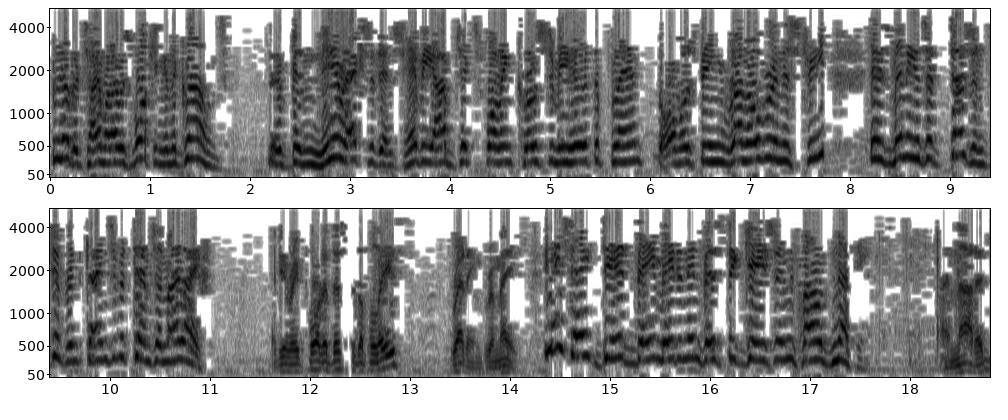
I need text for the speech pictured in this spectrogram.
Another time while I was walking in the grounds. There have been near accidents, heavy objects falling close to me here at the plant, almost being run over in the street. As many as a dozen different kinds of attempts on my life. Have you reported this to the police? Redding grimaced. Yes, I did. They made an investigation, found nothing. I nodded,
